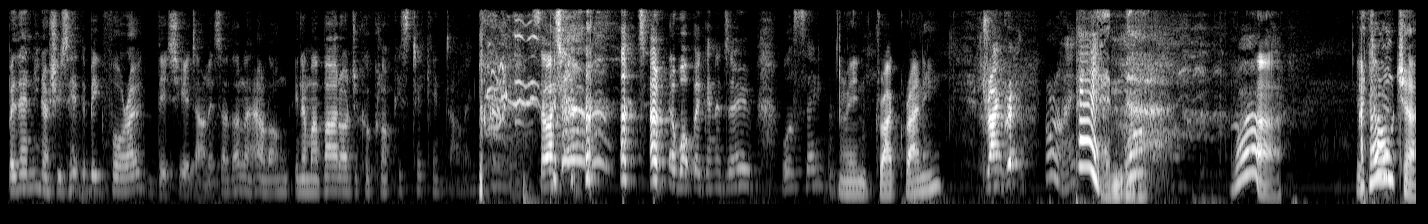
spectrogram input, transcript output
But then, you know, she's hit the big 4 0 this year, darling, so I don't know how long. You know, my biological clock is ticking, darling. so I don't, I don't know what we're going to do. We'll see. I mean, Drag Granny. Drag race. All right. Ben, Wow. I told you.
